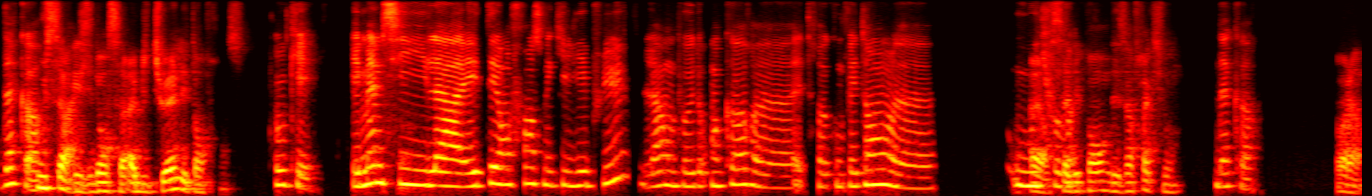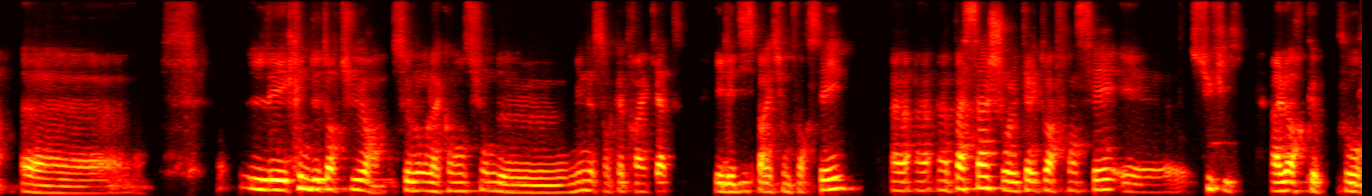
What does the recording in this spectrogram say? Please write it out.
D'accord. Où sa résidence habituelle est en France. OK. Et même s'il a été en France mais qu'il n'y est plus, là, on peut encore euh, être compétent. Alors, ça dépend des infractions. D'accord. Voilà. Euh, les crimes de torture, selon la Convention de 1984 et les disparitions forcées, un, passage sur le territoire français suffit. Alors que pour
